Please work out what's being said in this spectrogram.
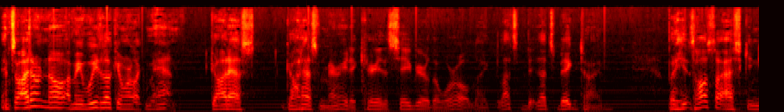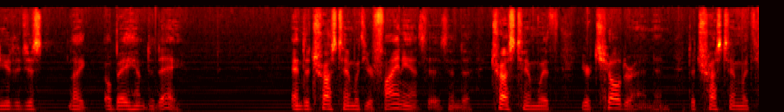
And so I don't know. I mean, we look and we're like, man, God asked God asked Mary to carry the Savior of the world. Like that's that's big time. But He's also asking you to just like obey Him today, and to trust Him with your finances, and to trust Him with your children, and to trust Him with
